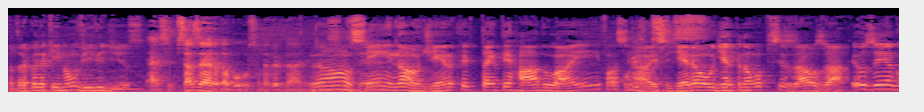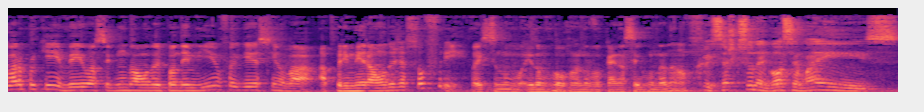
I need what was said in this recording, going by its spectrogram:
Outra coisa é quem não vive disso. É, você precisa zero da bolsa, na verdade. Não, Você- sim, não, o dinheiro que tá enterrado lá e fala assim, ah, esse dinheiro é o dinheiro que eu não vou precisar usar. Eu usei agora porque veio a segunda onda de pandemia, eu falei assim, ó, vá, a primeira onda eu já sofri. Falei, se não, eu não vou, eu não vou cair na segunda, não. Cris, Você acha que seu negócio é mais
